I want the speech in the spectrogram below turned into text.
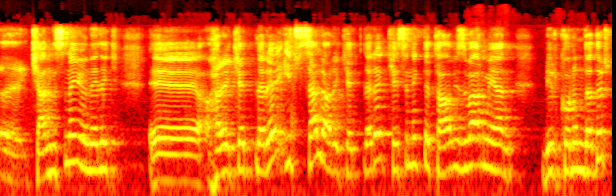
e, kendisine yönelik e, hareketlere, içsel hareketlere kesinlikle taviz vermeyen bir konumdadır.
